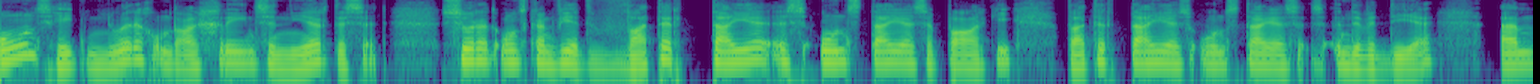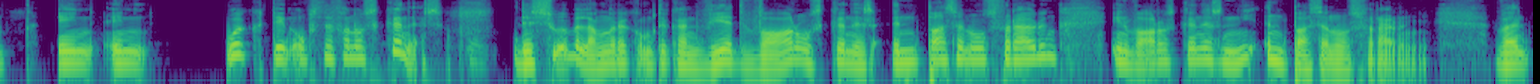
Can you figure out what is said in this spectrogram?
ons het nodig om daai grense neer te sit sodat ons kan weet watter tye is ons tye as 'n paartjie, watter tye is ons tye as individue. Um en en ook ten opsigte van ons kinders. Dit is so belangrik om te kan weet waar ons kinders inpas in ons verhouding en waar ons kinders nie inpas in ons verhouding nie. Want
